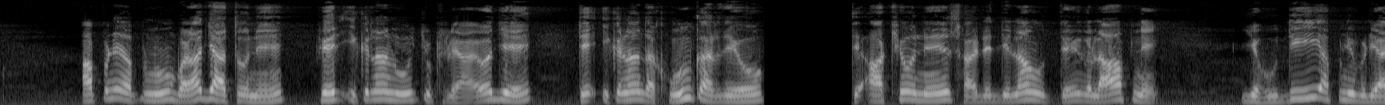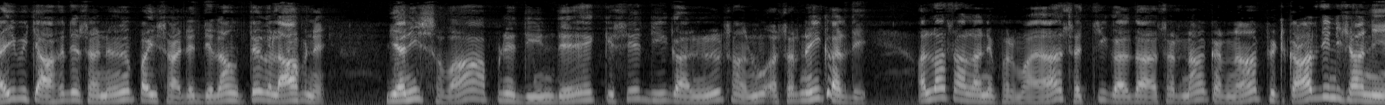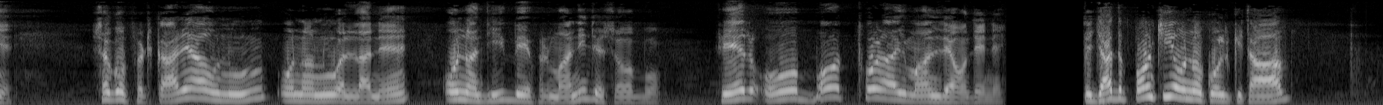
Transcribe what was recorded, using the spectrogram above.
ਆਪਣੇ ਆਪ ਨੂੰ ਬੜਾ ਜਾਤੋ ਨੇ ਫਿਰ ਇਕਲਾਂ ਨੂੰ ਝੁੱਠ ਲਿਆਇਓ ਜੇ ਤੇ ਇਕਲਾਂ ਦਾ ਖੂਨ ਕਰ ਦਿਓ। ਤੇ ਆਖਿਓ ਨੇ ਸਾਡੇ ਦਿਲਾਂ ਉੱਤੇ ਗਲਾਫ ਨੇ ਯਹੂਦੀ ਆਪਣੀ ਵਡਿਆਈ ਵਿੱਚ ਆਖਦੇ ਸਨ ਭਈ ਸਾਡੇ ਦਿਲਾਂ ਉੱਤੇ ਗਲਾਫ ਨੇ ਯਾਨੀ ਸਵਾ ਆਪਣੇ دین ਦੇ ਕਿਸੇ ਦੀ ਗੱਲ ਸਾਨੂੰ ਅਸਰ ਨਹੀਂ ਕਰਦੀ ਅੱਲਾਹ ਤਾਲਾ ਨੇ ਫਰਮਾਇਆ ਸੱਚੀ ਗੱਲ ਦਾ ਅਸਰ ਨਾ ਕਰਨਾ ਫਟਕਾਰ ਦੀ ਨਿਸ਼ਾਨੀ ਹੈ ਸਗੋਂ ਫਟਕਾਰਿਆ ਉਹਨੂੰ ਉਹਨਾਂ ਨੂੰ ਅੱਲਾ ਨੇ ਉਹਨਾਂ ਦੀ ਬੇਫਰਮਾਨੀ ਦੇ ਸਬਬੋਂ ਫਿਰ ਉਹ ਬਹੁਤ ਥੋੜਾ ਈਮਾਨ ਲਿਆਉਂਦੇ ਨੇ ਤੇ ਜਦ ਪਹੁੰਚੀ ਉਹਨਾਂ ਕੋਲ ਕਿਤਾਬ,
